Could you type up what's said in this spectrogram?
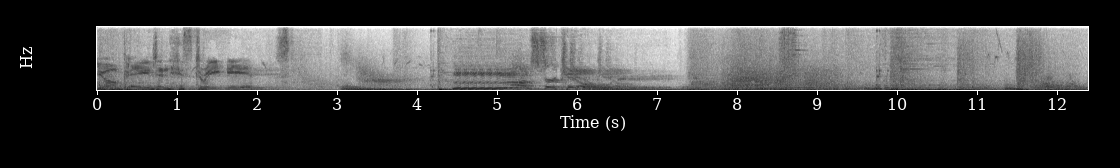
your page in history ends. Monster kill.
